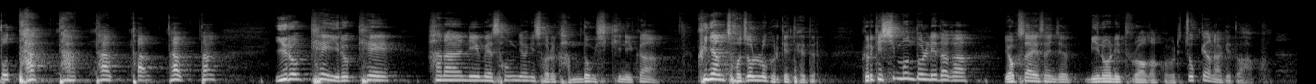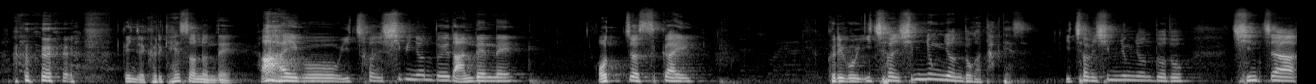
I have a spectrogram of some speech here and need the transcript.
또 탁, 탁, 탁, 탁, 탁, 탁. 이렇게 이렇게 하나님의 성령이 저를 감동시키니까 그냥 저절로 그렇게 되더라. 그렇게 신문 돌리다가 역사에서 이제 민원이 들어와갖고 쫓겨나기도 하고. 그 이제 그렇게 했었는데 아이고 2012년도에도 안 됐네. 어쩌스까이. 그리고 2016년도가 딱 됐어요. 2016년도도 진짜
